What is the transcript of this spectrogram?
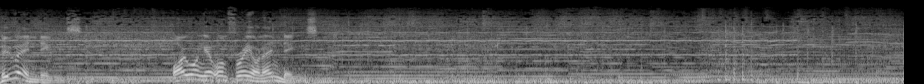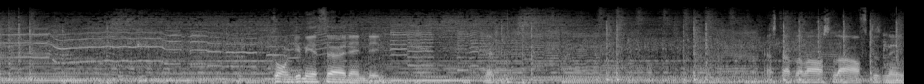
Two endings. Buy one, get one free on endings. Go on, give me a third ending. Yep. Has to have the last laugh, doesn't he?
